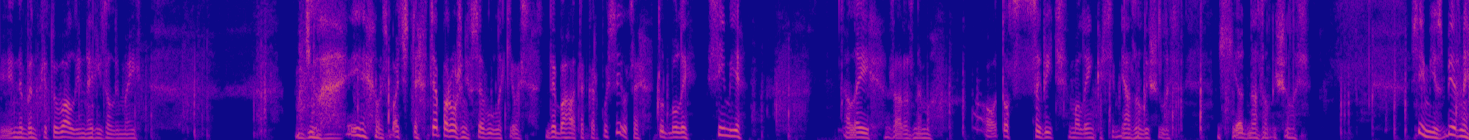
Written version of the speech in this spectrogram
і не бенкетували, і не різали моїх бджіл. І ось бачите, це порожні все вулики. Ось, де багато карпусів. Це тут були сім'ї, але їх зараз нема. Ото сидить маленька сім'я залишилась. Ще одна залишилась. Сім'ї збірні.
